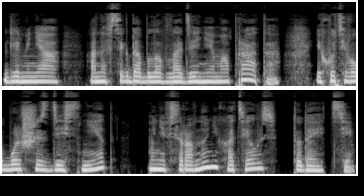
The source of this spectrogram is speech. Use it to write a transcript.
Для меня она всегда была владением Апрата, и хоть его больше здесь нет, мне все равно не хотелось туда идти.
